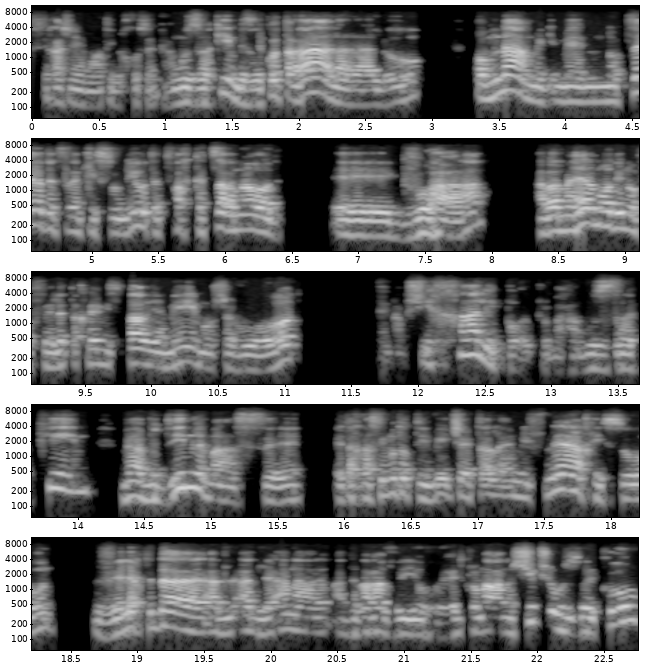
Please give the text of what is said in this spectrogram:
סליחה שאני אמרתי מחוסנים, המוזרקים בזריקות הרעל הללו, אמנם נוצרת אצלם חיסוניות לטווח קצר מאוד אה, גבוהה, אבל מהר מאוד היא נופלת אחרי מספר ימים או שבועות, וממשיכה ליפול, כלומר המוזרקים מאבדים למעשה את החסינות הטבעית שהייתה להם לפני החיסון, ולך תדע עד, עד לאן הדבר הזה יורד, כלומר אנשים שהוזרקו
